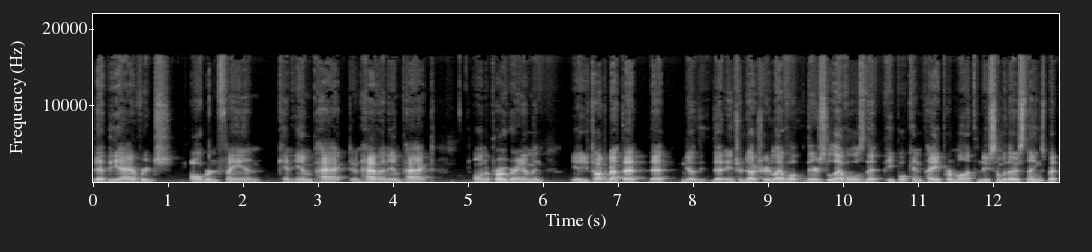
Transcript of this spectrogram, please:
that the average Auburn fan can impact and have an impact on the program. And you know, you talked about that that you know that introductory level. There's levels that people can pay per month and do some of those things, but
